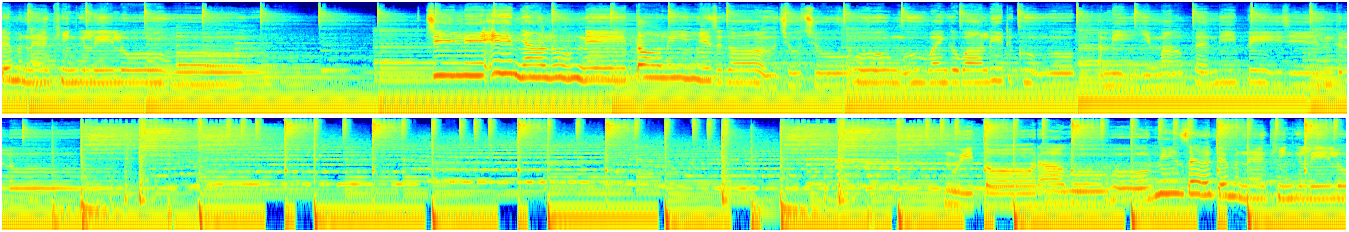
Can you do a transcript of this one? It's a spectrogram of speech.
တဲ့မနဲ့ခင်ကလေးလို့ကြည်လင်အေးမြလို့နေတော်လေးရေစကားချိုချိုမူပိုင်ကဘာလေးတစ်ခုကိုအမိရင်မဖန်တီးပေးခြင်းတလို့ငွေတော်တာကိုနှင်းဆက်တဲ့မနဲ့ခင်ကလေးလို့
